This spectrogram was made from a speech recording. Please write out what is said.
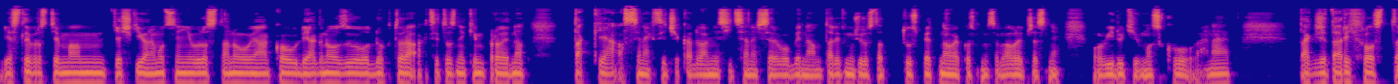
Jestli prostě mám těžký onemocnění nebo dostanu nějakou diagnózu od doktora a chci to s někým projednat, tak já asi nechci čekat dva měsíce, než se objednám. Tady můžu dostat tu zpětnou, jako jsme se bavili přesně o výdutí v mozku hned. Takže ta rychlost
